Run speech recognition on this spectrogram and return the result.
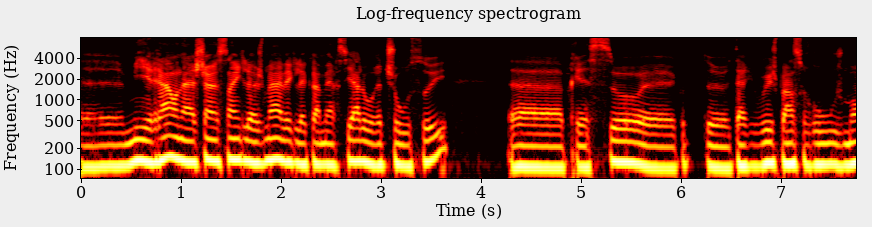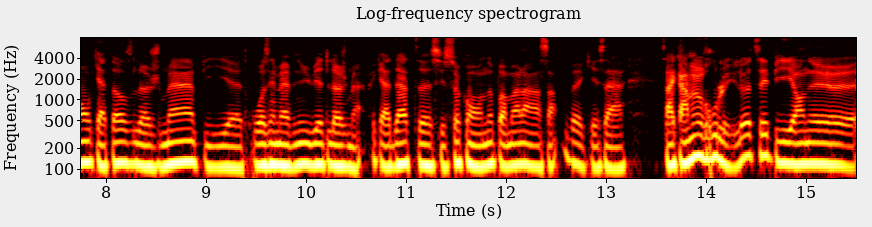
euh, Miran, on a acheté un 5 logements avec le commercial au rez-de-chaussée. Euh, après ça, euh, écoute, t'es arrivé, je pense, Rougemont, 14 logements, puis euh, 3e Avenue, 8 logements. Fait qu'à date, euh, c'est ça qu'on a pas mal ensemble. Fait que ça, ça a quand même roulé, là, tu sais. Puis on a,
